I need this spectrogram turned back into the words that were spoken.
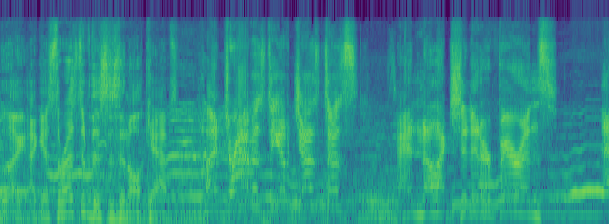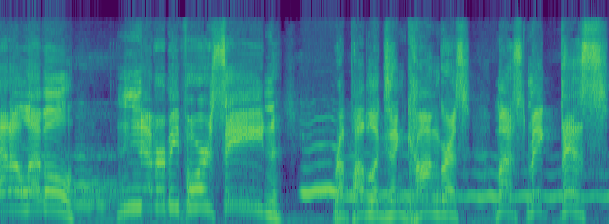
I, I guess the rest of this is in all caps. A travesty of justice and election interference at a level never before seen. Republicans in Congress must make this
